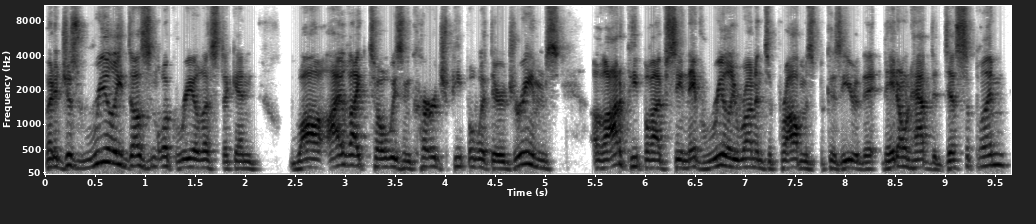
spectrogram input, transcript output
but it just really doesn't look realistic. And while I like to always encourage people with their dreams, a lot of people I've seen they've really run into problems because either they, they don't have the discipline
